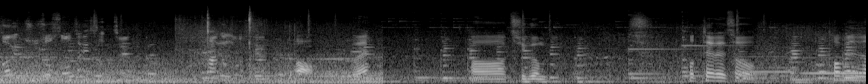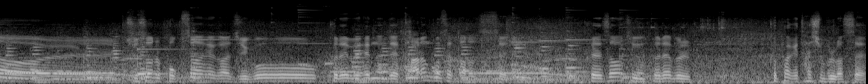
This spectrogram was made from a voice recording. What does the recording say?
거기 주소 써져 있었지? 하는 곳에 어, 왜? 어, 지금 호텔에서 터미널 주소를 복사해가지고 그랩을 했는데 다른 곳에 떨어졌어요, 지금. 그래서 지금 그랩을 급하게 다시 불렀어요.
